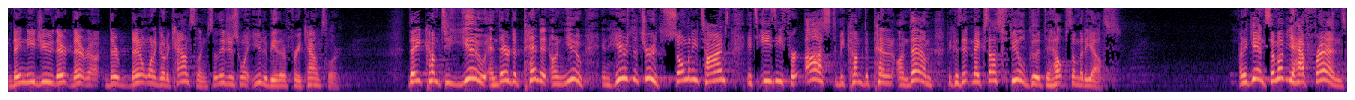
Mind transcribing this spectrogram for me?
They need you. They're, they're, uh, they're, they don't want to go to counseling, so they just want you to be their free counselor. They come to you and they're dependent on you. And here's the truth so many times it's easy for us to become dependent on them because it makes us feel good to help somebody else. And again, some of you have friends,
